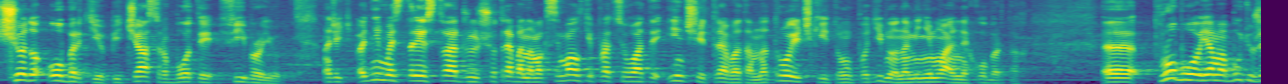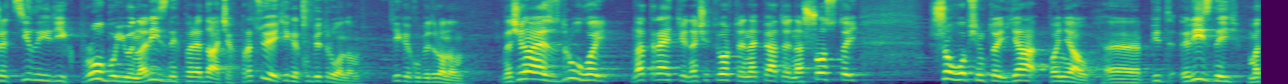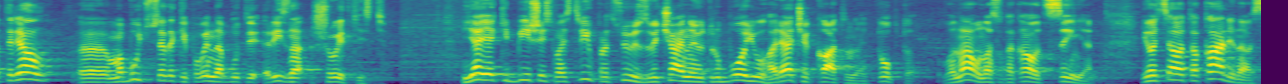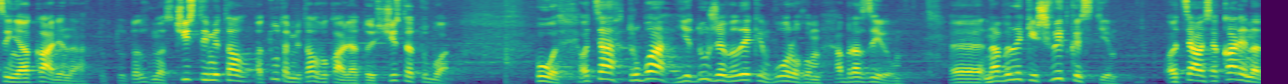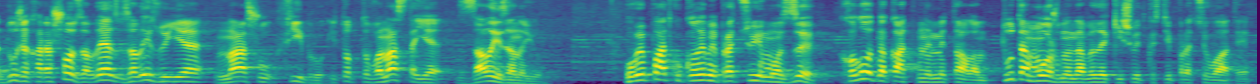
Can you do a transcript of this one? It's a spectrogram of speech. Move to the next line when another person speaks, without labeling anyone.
Щодо обертів під час роботи фіброю, значить, одні майстри стверджують, що треба на максималки працювати, інші треба там на троєчки і тому подібно, на мінімальних обертах. Е, пробував я, мабуть, уже цілий рік. Пробую на різних передачах. Працюю я тільки кубітроном. Тільки кубітроном. Починаю з другої, на третьої, на четвертої, на п'ятої, на шостої. Що, в общем-то, я поняв, Е, під різний матеріал, е, мабуть, все-таки повинна бути різна швидкість. Я, як і більшість майстрів, працюю з звичайною трубою гаряче катаною. Тобто вона у нас така от синя. І оця от окаліна, синя окаліна, тобто тут у нас чистий метал, а тут метал в окаліна, тобто чиста труба. От, оця труба є дуже великим ворогом абразивом. Е, на великій швидкості оця ось окаліна дуже хорошо зализує нашу фібру. І тобто вона стає зализаною. У випадку, коли ми працюємо з холоднокатаним металом, тут можна на великій швидкості працювати.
